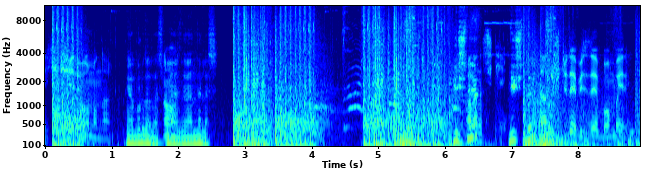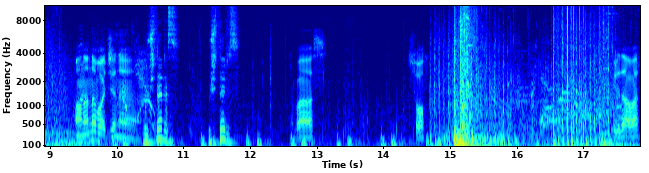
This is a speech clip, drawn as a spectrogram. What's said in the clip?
İki kişiydi oğlum onlar. Ya buradalar Tamam. merdivendeler. Düştü. Ananı sikeyim. Düştü. Ya düştü de biz de bomba yedik. Ananı bacını. Uçlarız. Uçlarız. Bas. Sol. Biri daha var.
